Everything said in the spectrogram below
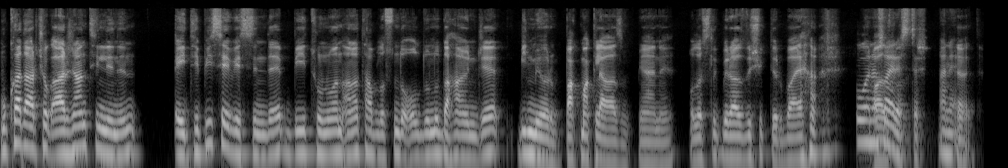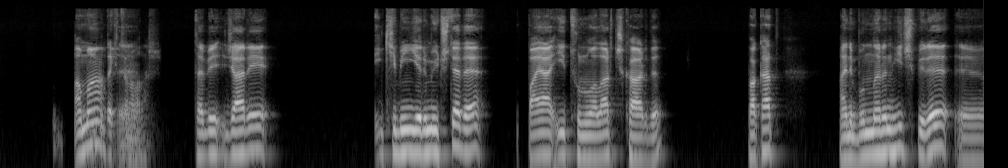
bu kadar çok Arjantinlinin ATP seviyesinde bir turnuvanın ana tablosunda olduğunu daha önce bilmiyorum. Bakmak lazım. Yani olasılık biraz düşüktür. Baya Buenos fazla. Aires'tir. Hani Evet. Ama buradaki e, turnuvalar. tabii Cari 2023'te de baya iyi turnuvalar çıkardı. Fakat hani bunların hiçbiri e,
